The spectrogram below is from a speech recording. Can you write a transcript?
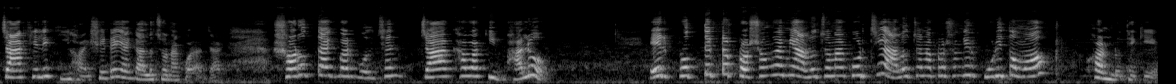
চা খেলে কি হয় সেটাই আগে আলোচনা করা যাক। শরৎ তো একবার বলছেন, চা খাওয়া কি ভালো? এর প্রত্যেকটা প্রসঙ্গে আমি আলোচনা করছি, আলোচনা প্রসঙ্গের কুড়িতম খণ্ড থেকে।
